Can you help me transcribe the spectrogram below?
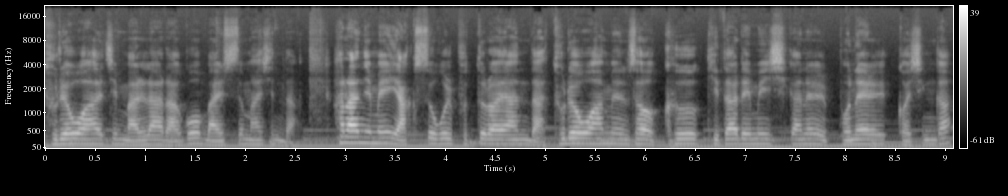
두려워하지 말라라고 말씀하신다. 하나님의 약속을 붙들어야 한다. 두려워하면서 그 기다림의 시간을 보낼 것인가?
